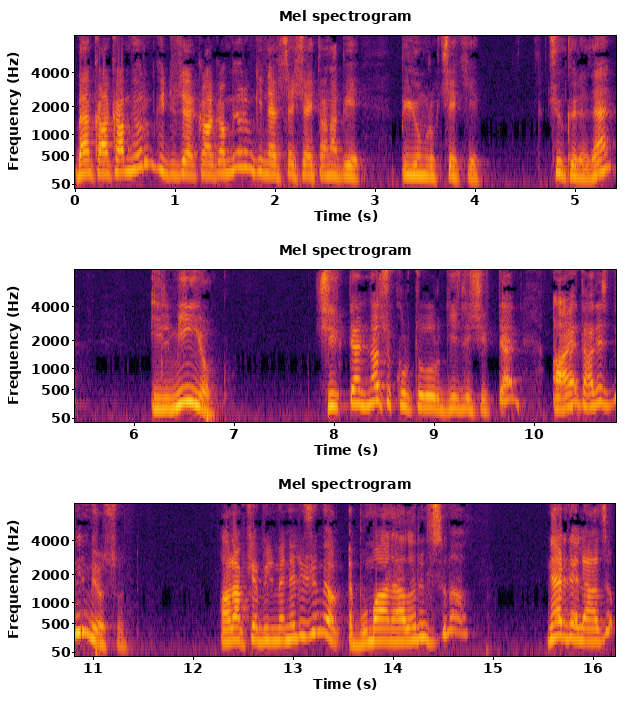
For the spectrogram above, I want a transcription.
ben kalkamıyorum ki düzel kalkamıyorum ki nefse şeytana bir, bir yumruk çekeyim. Çünkü neden? İlmin yok. Şirkten nasıl kurtulur gizli şirkten? Ayet hadis bilmiyorsun. Arapça bilmene lüzum yok. E bu manaları hıfzına al. Nerede lazım?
